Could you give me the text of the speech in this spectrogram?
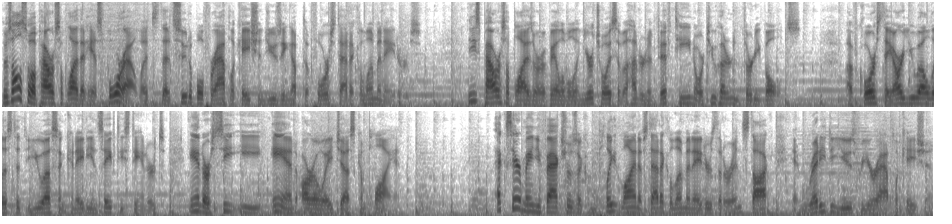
There's also a power supply that has 4 outlets that's suitable for applications using up to 4 static eliminators. These power supplies are available in your choice of 115 or 230 volts. Of course, they are UL listed to US and Canadian safety standards and are CE and ROHS compliant. EXAIR manufactures a complete line of static eliminators that are in stock and ready to use for your application.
